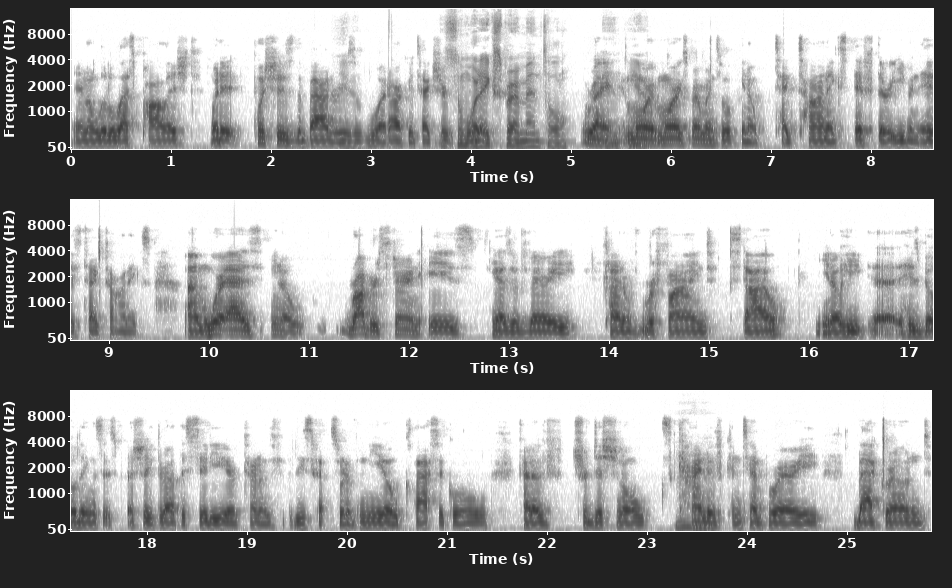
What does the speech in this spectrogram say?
and a little less polished, but it pushes the boundaries of what architecture. Somewhat experimental. Right, and, more yeah. more experimental. You know, tectonics, if there even is tectonics. Um, whereas you know, Robert Stern is he has a very kind of refined style you know, he uh, his buildings, especially throughout the city, are kind of these sort of neoclassical, kind of traditional, mm-hmm. kind of contemporary background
